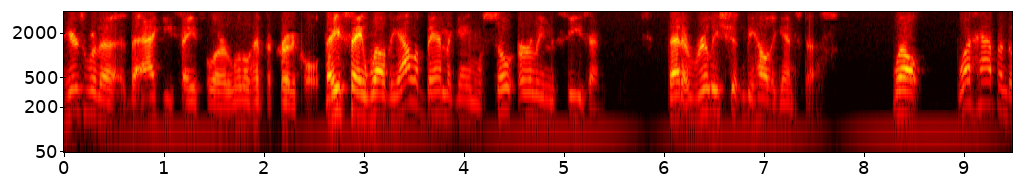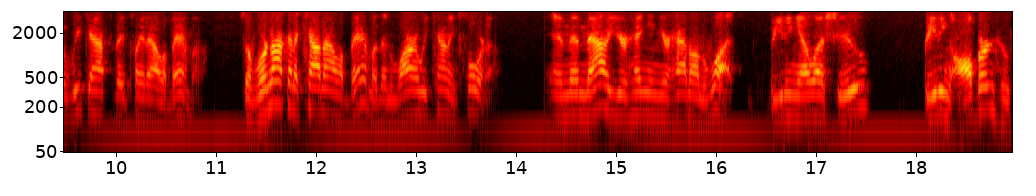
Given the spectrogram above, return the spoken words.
here's where the the Aggie faithful are a little hypocritical. They say, well, the Alabama game was so early in the season that it really shouldn't be held against us. Well, what happened the week after they played Alabama? So if we're not going to count Alabama, then why are we counting Florida? And then now you're hanging your hat on what? Beating LSU, beating Auburn, who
